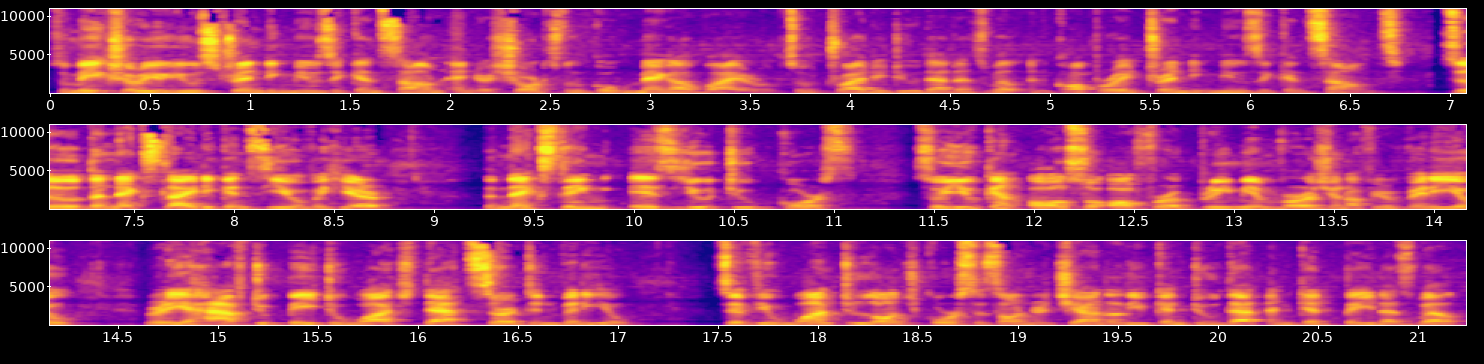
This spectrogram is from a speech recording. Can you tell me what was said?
So make sure you use trending music and sound and your shorts will go mega viral. So try to do that as well. Incorporate trending music and sounds. So the next slide you can see over here. The next thing is YouTube course. So you can also offer a premium version of your video where you have to pay to watch that certain video. So if you want to launch courses on your channel, you can do that and get paid as well.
